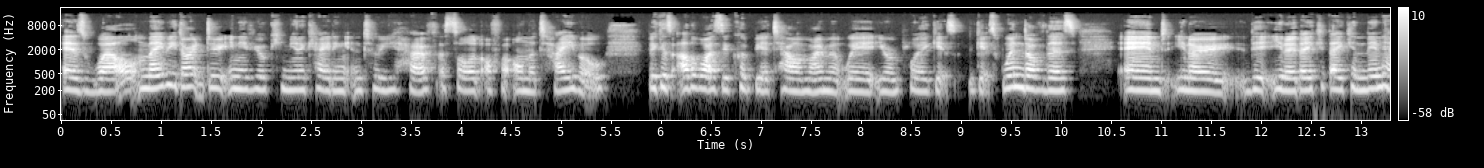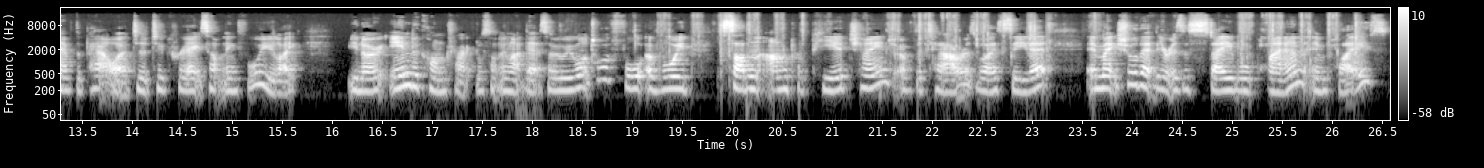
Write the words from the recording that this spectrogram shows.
as well. Maybe don't do any of your communicating until you have a solid offer on the table because otherwise there could be a tower moment where your employer gets gets wind of this and you know the, you know they they can then have the power to to create something for you like you know, end a contract or something like that. So we want to avoid sudden unprepared change of the tower as well. I see that. And make sure that there is a stable plan in place.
